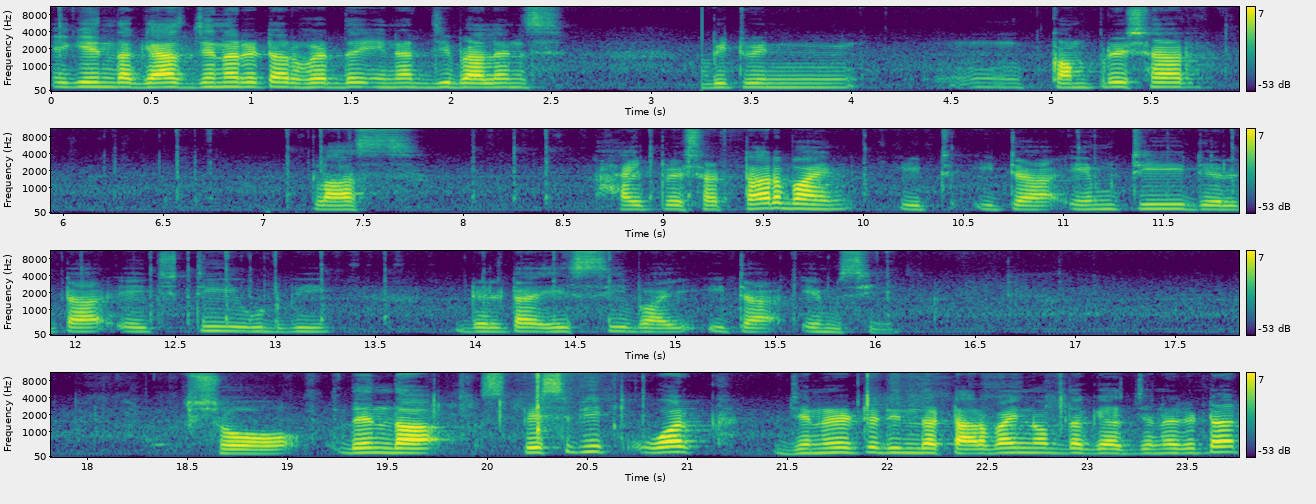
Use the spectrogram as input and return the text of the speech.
Again the gas generator where the energy balance between compressor plus high pressure turbine it eta mt delta ht would be delta Hc by eta mc. So, then the specific work generated in the turbine of the gas generator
